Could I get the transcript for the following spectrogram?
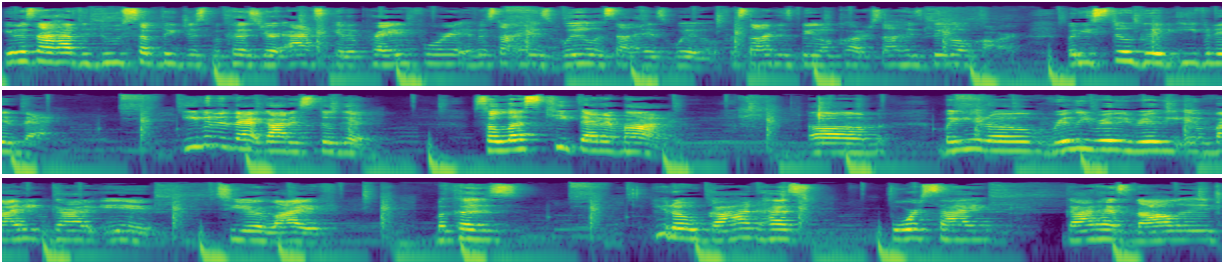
He does not have to do something just because you're asking and praying for it. If it's not his will, it's not his will. If it's not his bingo card, it's not his bingo card. But he's still good even in that. Even in that, God is still good. So let's keep that in mind. Um, but you know, really, really, really inviting God in to your life because you know, God has foresight, God has knowledge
